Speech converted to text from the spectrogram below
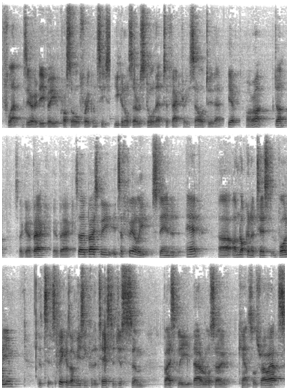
flat 0 dB across all frequencies. You can also restore that to factory, so I'll do that. Yep, alright, done. So go back, go back. So basically it's a fairly standard amp. Uh, I'm not going to test volume. The speakers I'm using for the test are just some, basically they're also council throwouts.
